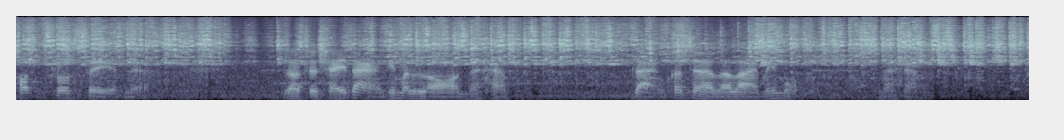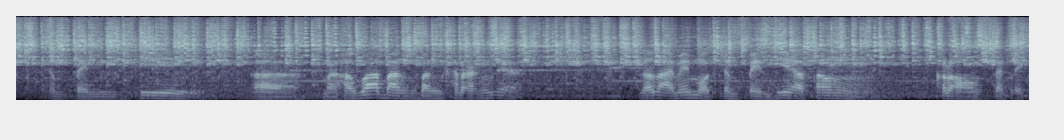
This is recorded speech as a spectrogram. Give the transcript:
hot process เนี่ย เราจะใช้ด่างที่มันร้อนนะครับ ด่างก็จะละลายไม่หมดนะครับจำเป็นที่เอ่อหมายความว่าบางบางครั้งเนี่ยละลายไม่หมดจำเป็นที่เราต้องกรองสักเล็ก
